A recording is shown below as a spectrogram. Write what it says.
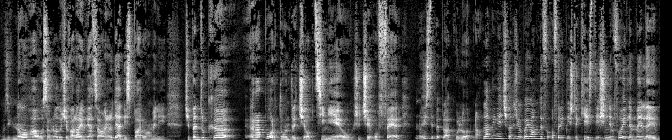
cum zic, know-how sau nu aduce valoare în viața oamenilor, nu de a dispar oamenii, ci pentru că raportul între ce obțin eu și ce ofer nu este pe placul lor. No, la mine e ceva de genul, băi, eu am de oferit niște chestii și nevoile mele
